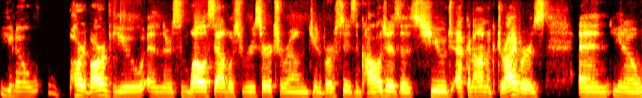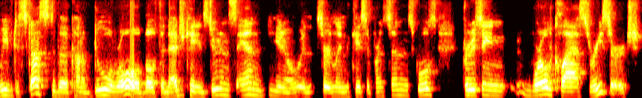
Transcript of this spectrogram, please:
you know, part of our view, and there's some well established research around universities and colleges as huge economic drivers and you know we've discussed the kind of dual role both in educating students and you know certainly in the case of princeton schools producing world class research.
